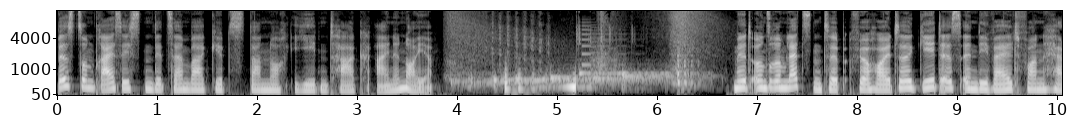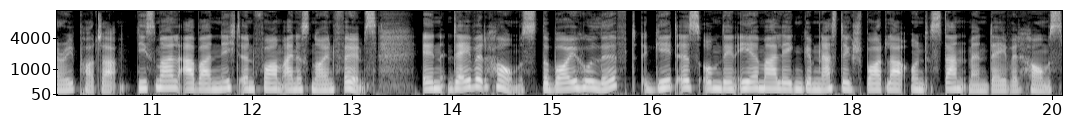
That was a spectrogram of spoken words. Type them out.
Bis zum 30. Dezember gibt's dann noch jeden Tag eine neue. Mit unserem letzten Tipp für heute geht es in die Welt von Harry Potter. Diesmal aber nicht in Form eines neuen Films. In David Holmes, The Boy Who Lived, geht es um den ehemaligen Gymnastiksportler und Stuntman David Holmes.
